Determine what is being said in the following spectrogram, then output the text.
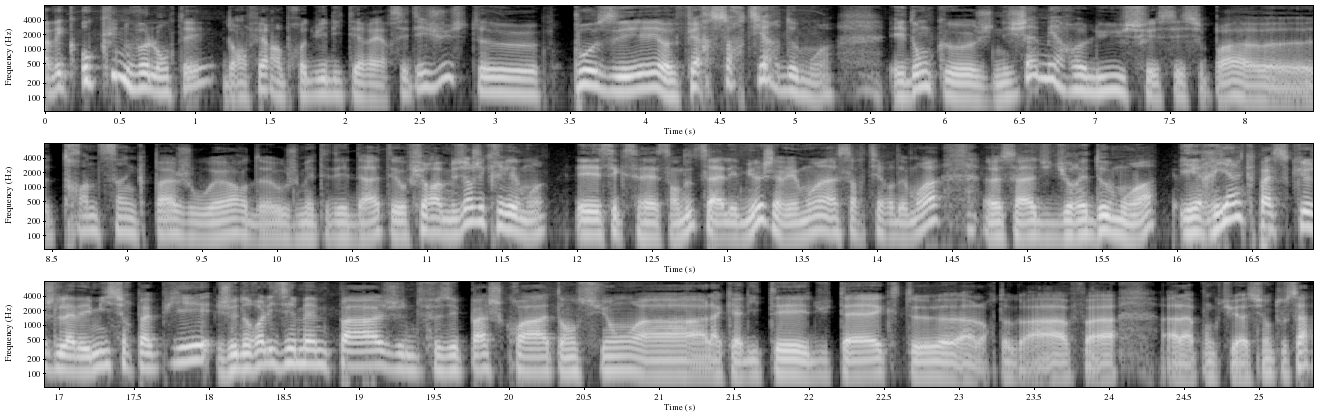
avec aucune volonté d'en faire un produit littéraire. C'était juste euh, poser, euh, faire sortir de moi. Et donc, euh, je n'ai jamais relu, je sais, je pas, 35 pages Word où je mettais des dates. Et au fur et à mesure, j'écrivais moins. Et c'est que sans doute ça allait mieux, j'avais moins à sortir de moi. ça a dû durer deux mois. Et rien que parce que je l'avais mis sur papier, je ne relisais même pas, je ne faisais pas, je crois, attention à la qualité du texte, à l'orthographe, à, à la ponctuation, tout ça.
